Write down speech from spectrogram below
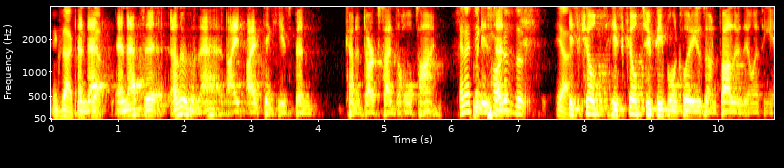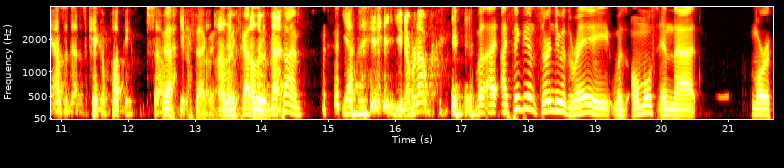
Exactly. and that and that's it. Other than that, I I think he's been kind of dark side the whole time. And I think he's part of the, yeah. He's killed he's killed two people, including his own father. The only thing he hasn't done is kick a puppy. So Yeah, you know, exactly. Other, and he's got, other he's got that, time. Yeah, you never know. But I, I think the uncertainty with Rey was almost in that more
